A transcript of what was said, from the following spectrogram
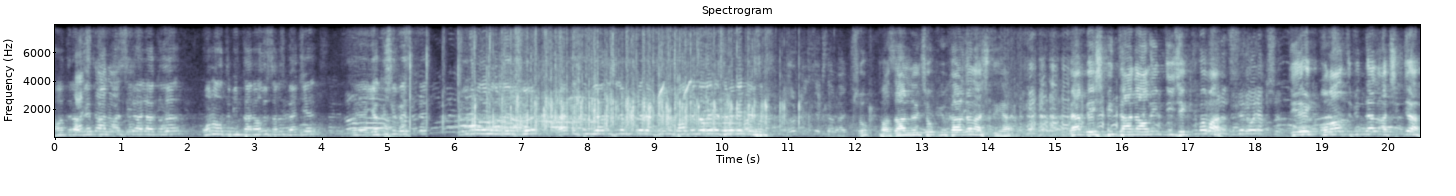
hatıra bilet kampanyasıyla alakalı 16 bin tane alırsanız bence e, yakışır ve size uygun olan olur diye düşünüyorum. Herkes de ziyadesiyle mutlu edersiniz. Bu farkındalığa da sebebiyet verirsiniz. Çok pazarlığı çok yukarıdan açtın ya. Ben 5000 tane alayım diyecektim ama direkt 16 binden açınca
